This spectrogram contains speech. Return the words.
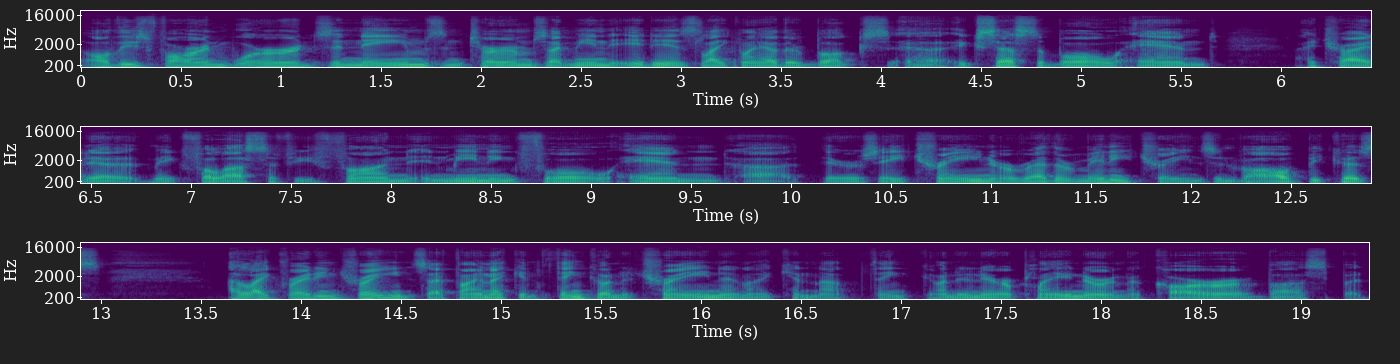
all these foreign words and names and terms. I mean, it is like my other books, uh, accessible, and I try to make philosophy fun and meaningful. And uh, there's a train, or rather, many trains involved because I like riding trains. I find I can think on a train, and I cannot think on an airplane or in a car or a bus. But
